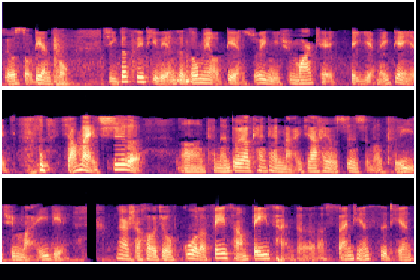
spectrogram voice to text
只有手电筒，几个 city 连着都没有电，所以你去 market 也没电，也 想买吃的，嗯，可能都要看看哪一家还有剩什么可以去买一点。那时候就过了非常悲惨的三天四天。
